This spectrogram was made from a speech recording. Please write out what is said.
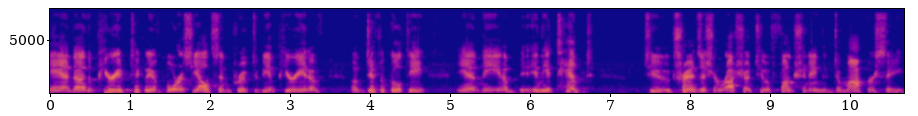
And uh, the period, particularly of Boris Yeltsin, proved to be a period of, of difficulty in the, uh, in the attempt to transition Russia to a functioning democracy.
